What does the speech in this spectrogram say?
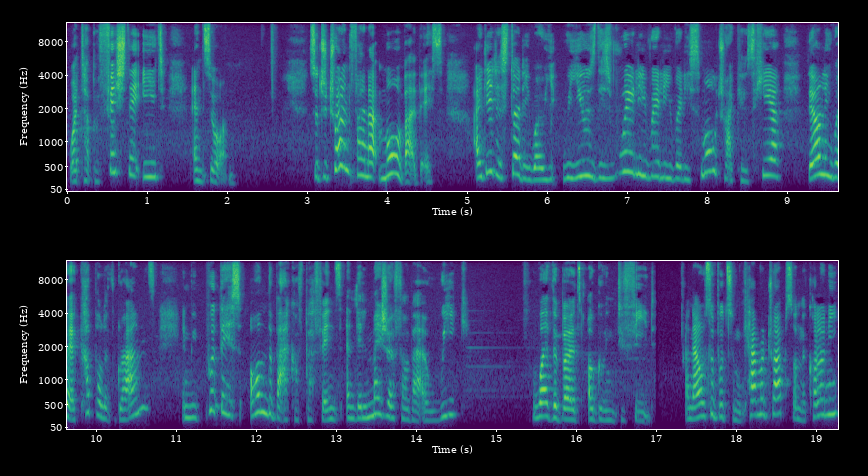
what type of fish they eat, and so on. So to try and find out more about this, I did a study where we use these really, really, really small trackers here. They only weigh a couple of grams, and we put this on the back of puffins, and they'll measure for about a week where the birds are going to feed. And I also put some camera traps on the colony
